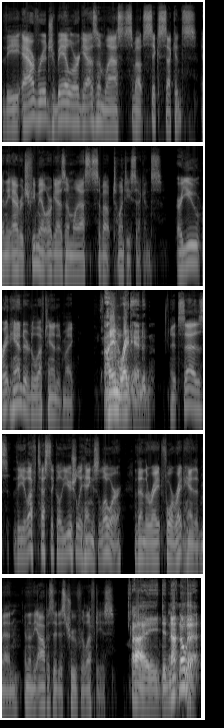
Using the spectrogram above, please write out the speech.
The average male orgasm lasts about six seconds, and the average female orgasm lasts about 20 seconds. Are you right handed or left handed, Mike? I am right-handed. It says the left testicle usually hangs lower than the right for right handed men, and then the opposite is true for lefties. I did not know that.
